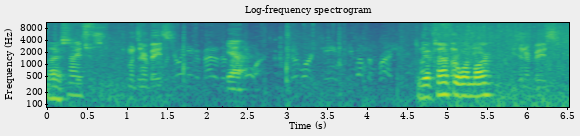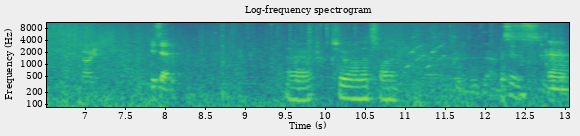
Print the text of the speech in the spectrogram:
Nice. Nice. Bitches. One's in our base. Yeah. Do we have time for one more? He's in our base. Doggy. He's dead. Alright, two, that's fine. This is. Uh,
